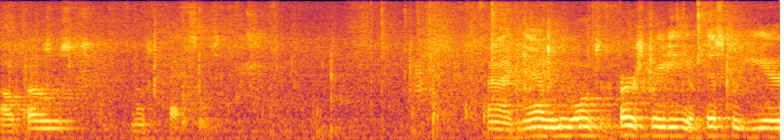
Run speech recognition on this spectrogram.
All opposed? Motion passes. All right, now we move on to the first reading of fiscal year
